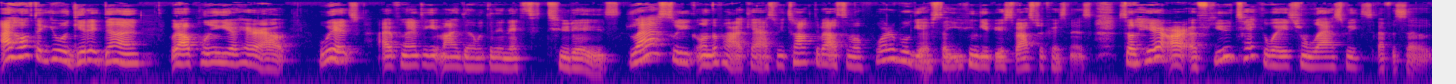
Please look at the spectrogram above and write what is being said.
I hope that you will get it done without pulling your hair out which I plan to get mine done within the next two days. Last week on the podcast, we talked about some affordable gifts that you can give your spouse for Christmas. So here are a few takeaways from last week's episode.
